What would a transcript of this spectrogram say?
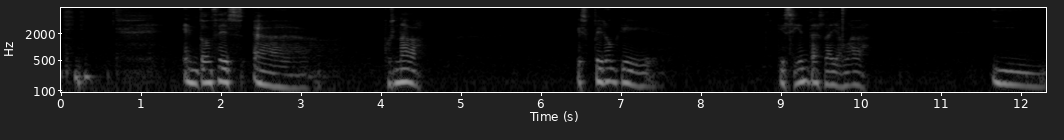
Entonces, eh, pues nada, espero que que sientas la llamada y,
